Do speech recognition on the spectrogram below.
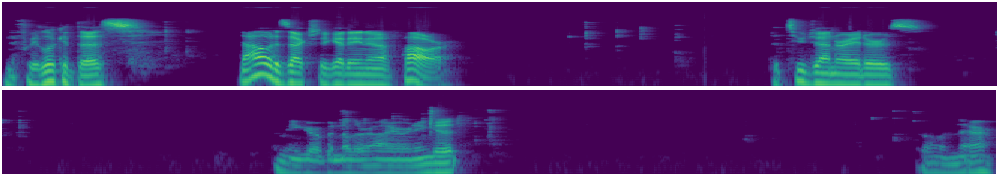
And if we look at this, now it is actually getting enough power. The two generators let me grab another iron ingot. Throw in there.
